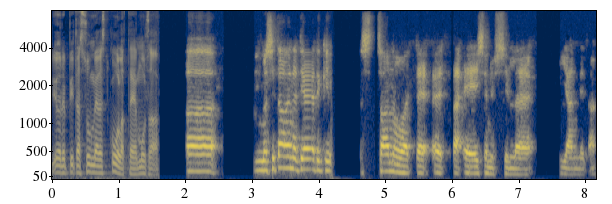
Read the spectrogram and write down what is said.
joiden pitäisi sun mielestä kuulla teidän musaa? Uh, no sitä aina tietenkin sanoo, että, että ei se nyt silleen jännitä,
